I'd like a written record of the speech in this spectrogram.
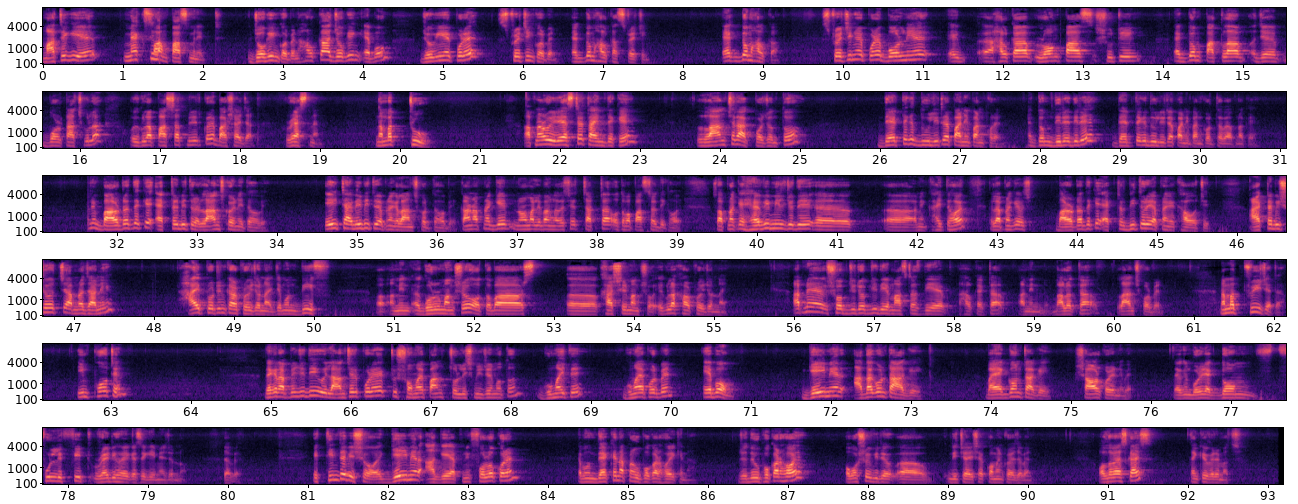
মাঠে গিয়ে ম্যাক্সিমাম পাঁচ মিনিট জগিং করবেন। হালকা জগিং এবং জগিংয়ের পরে স্ট্রেচিং করবেন। একদম হালকা স্ট্রেচিং একদম হালকা। স্ট্রেচিংয়ের পরে বল নিয়ে এই হালকা লং পাস শুটিং একদম পাতলা যে বল টাচগুলা ওইগুলা পাঁচ সাত মিনিট করে বাসায় যান। রেস্ট নেন। নাম্বার টু আপনার ওই রেস্টের টাইম থেকে লাঞ্চের আগ পর্যন্ত দেড় থেকে দুই লিটার পানি পান করেন। একদম ধীরে ধীরে দেড় থেকে দুই লিটার পানি পান করতে হবে আপনাকে। আপনি বারোটা থেকে একটার ভিতরে লাঞ্চ করে নিতে হবে। এই টাইমের ভিতরে আপনাকে লাঞ্চ করতে হবে। কারণ আপনার গেম নর্মালি বাংলাদেশে চারটা অথবা পাঁচটার দিকে হয়। সো আপনাকে হেভি মিল যদি আমি খাইতে হয়, তাহলে আপনাকে বারোটা থেকে একটার ভিতরেই আপনাকে খাওয়া উচিত। আর একটা বিষয় হচ্ছে, আমরা জানি হাই প্রোটিন খাওয়ার প্রয়োজন নাই। যেমন বিফ আই মিন গরুর মাংস অথবা খাসির মাংস, এগুলো খাওয়ার প্রয়োজন নাই। আপনি সবজি টবজি দিয়ে, মাছ টাছ দিয়ে হালকা একটা আই মিন ভালো একটা লাঞ্চ করবেন। নাম্বার থ্রি যেটা ইম্পর্টেন্ট দেখেন, আপনি যদি ওই লাঞ্চের পরে একটু সময় পান চল্লিশ মিনিটের মতন ঘুমাইতে, ঘুমায় পড়বেন এবং গেমের আধা ঘণ্টা আগে বা এক ঘণ্টা আগে শাওয়ার করে নেবেন। দেখেন বডির একদম ফুললি ফিট রেডি হয়ে গেছে গেমের জন্য। যাবে। এই তিনটে বিষয় গেমের আগে আপনি ফলো করেন এবং দেখেন আপনার উপকার হয় কিনা। যদি উপকার হয়, অবশ্যই ভিডিও নিচে এসে কমেন্ট করে যাবেন। All the best guys thank you very much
